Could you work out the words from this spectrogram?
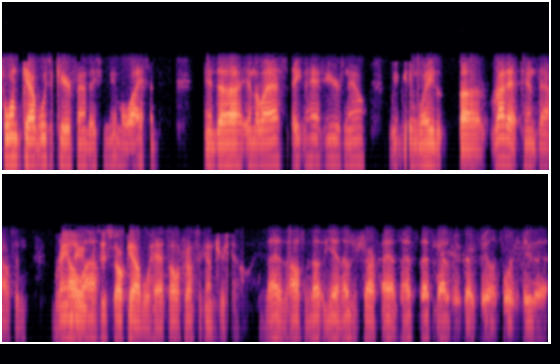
formed Cowboys of Care Foundation, me and my wife, and and uh, in the last eight and a half years now, we've given away uh, right at ten thousand brand Oh, new wow. Resistol cowboy hats all across the country. That is awesome. Those, yeah, those are sharp hats. That's that's got to be a great feeling for you to do that.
